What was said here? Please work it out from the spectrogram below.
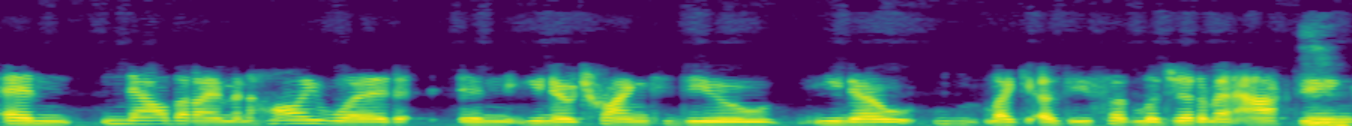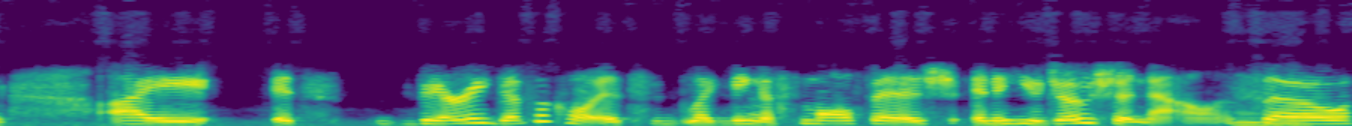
And now that I'm in Hollywood and, you know, trying to do, you know, like, as you said, legitimate acting, mm-hmm. I, it's very difficult. It's like being a small fish in a huge ocean now. Mhm. So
